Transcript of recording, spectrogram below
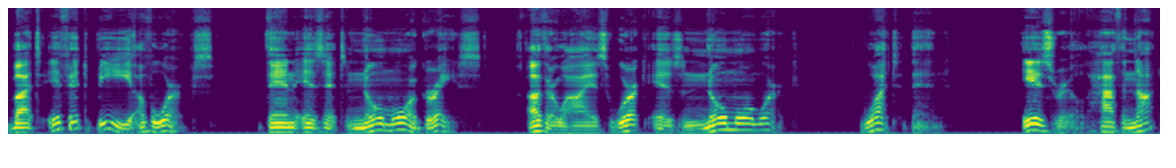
But if it be of works, then is it no more grace. Otherwise, work is no more work. What then? Israel hath not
